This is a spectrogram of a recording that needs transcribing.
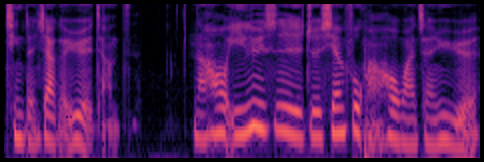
请等下个月这样子。然后一律是就是先付款后完成预约。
